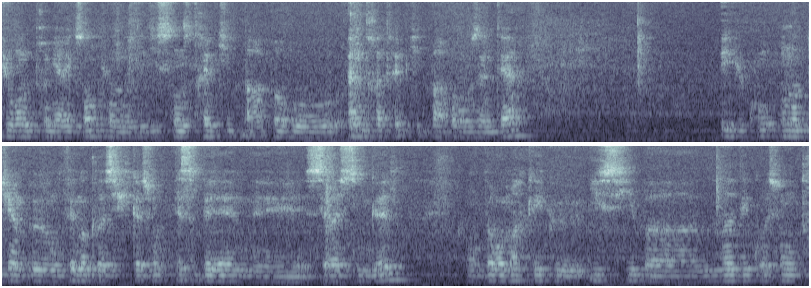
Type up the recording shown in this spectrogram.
durant le premier exemple, on a des distances très petites par rapport aux intra, très petites par rapport aux inter. Et du coup, on obtient un peu, on fait nos classifications SBM et CRS single. On peut remarquer que ici, bah, l'adéquation entre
